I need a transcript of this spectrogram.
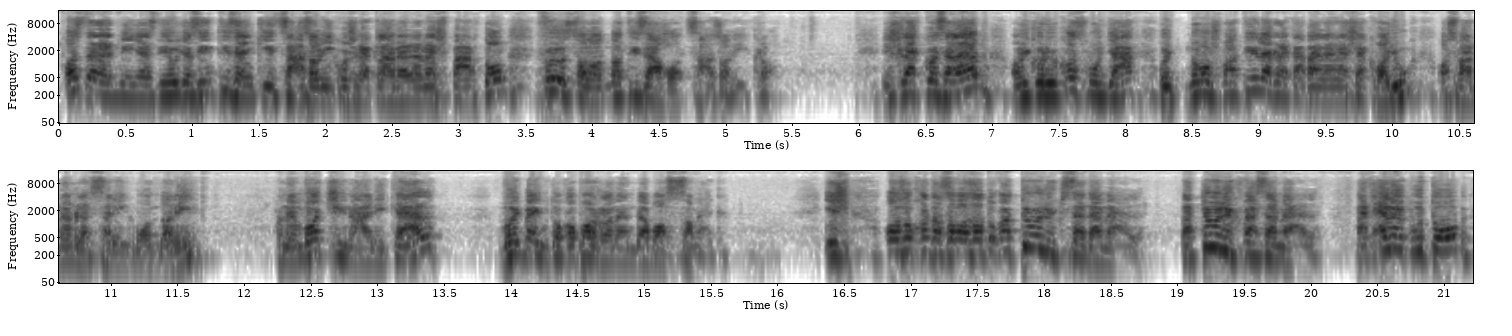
Azt eredményezné, hogy az én 12%-os reklámellenes pártom fölszaladna 16%-ra. És legközelebb, amikor ők azt mondják, hogy na most már tényleg reklámellenesek vagyunk, azt már nem lesz elég mondani, hanem vagy csinálni kell, vagy bejutok a parlamentbe, bassza meg. És azokat a szavazatokat tőlük szedem el. Tehát tőlük veszem el. Hát előbb-utóbb,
